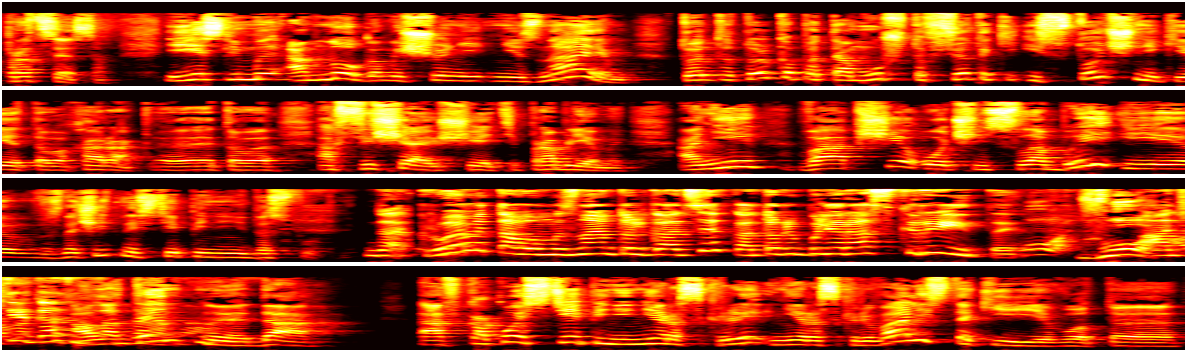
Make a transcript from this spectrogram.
процессов. И если мы о многом еще не, не знаем, то это только потому, что все-таки источники этого характера, этого освещающие эти проблемы, они вообще очень слабы и в значительной степени недоступны. Да, кроме того, мы знаем только о тех, которые были раскрыты. Вот. вот. А, те, как... а латентные, да, да а в какой степени не, раскры, не раскрывались такие вот... Э,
